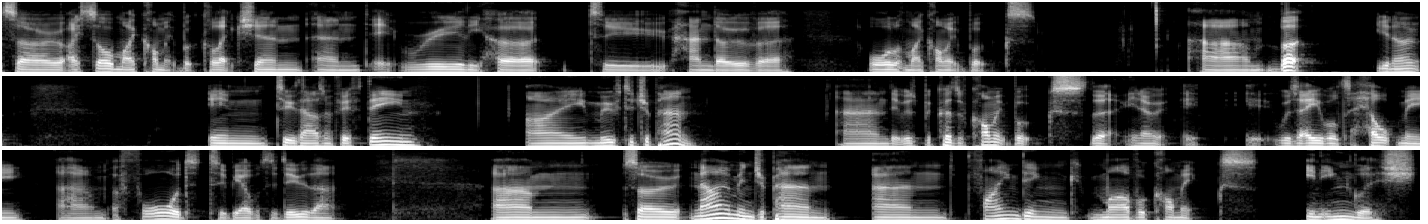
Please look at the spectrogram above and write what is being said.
So i sold my comic book collection and it really hurt to hand over all of my comic books. Um, but you know in 2015 i moved to japan and it was because of comic books that you know it, it was able to help me um, afford to be able to do that um, so now I'm in Japan and finding Marvel comics in English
